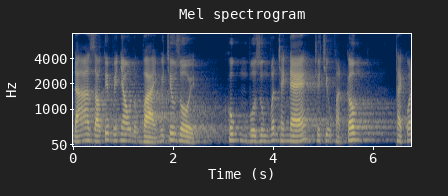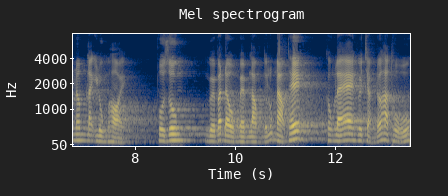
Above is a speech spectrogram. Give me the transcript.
Đã giao tiếp với nhau độ vài mươi chiêu rồi. Khúc vô dung vẫn tránh né, Chưa chịu phản công. Thạch quan âm lạnh lùng hỏi, Vô dung, Người bắt đầu mềm lòng từ lúc nào thế? Không lẽ người chẳng đỡ hạ thủ?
